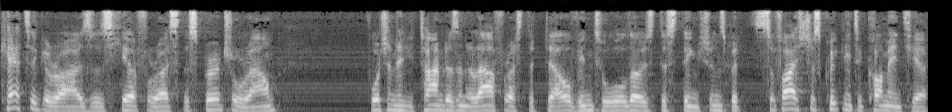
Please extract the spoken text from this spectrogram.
categorizes here for us the spiritual realm. Fortunately, time doesn't allow for us to delve into all those distinctions, but suffice just quickly to comment here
